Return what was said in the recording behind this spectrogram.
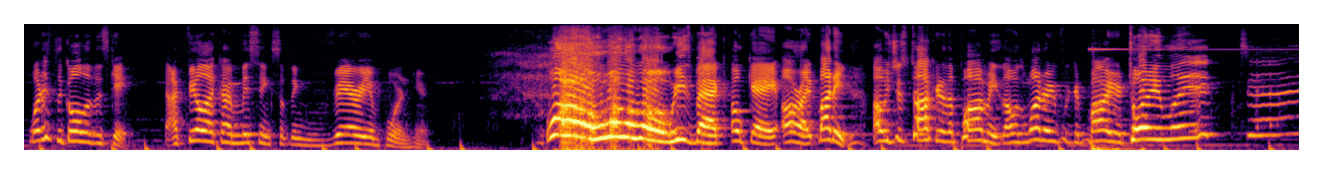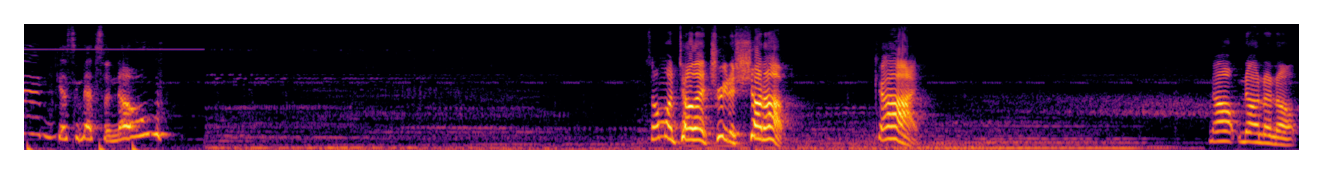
what is the goal of this game? I feel like I'm missing something very important here. Whoa, whoa, whoa, whoa, he's back. Okay, all right, buddy. I was just talking to the pommies. I was wondering if we could borrow your toilet. Uh, I'm guessing that's a no. Someone tell that tree to shut up. God. No, no, no, no.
